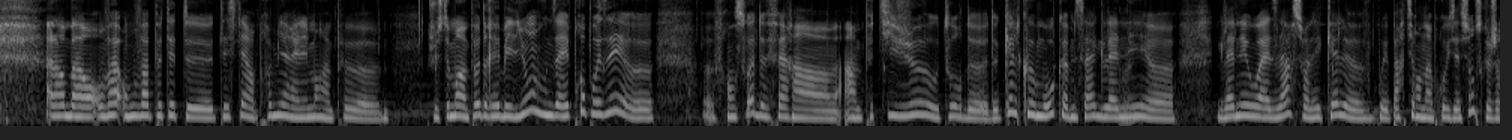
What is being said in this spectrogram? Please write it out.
Alors bah, on va, on va peut-être euh, tester un premier élément un peu, euh, justement un peu de rébellion. Vous nous avez proposé, euh, euh, François, de faire un, un petit jeu autour de, de quelques mots comme ça, glanés, euh, glanés au hasard, sur lesquels vous pouvez partir en improvisation. Parce que je,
